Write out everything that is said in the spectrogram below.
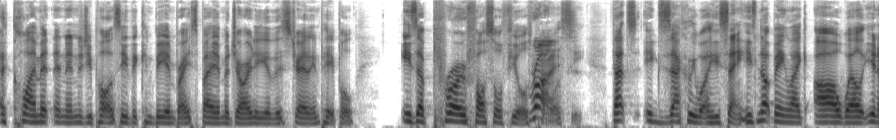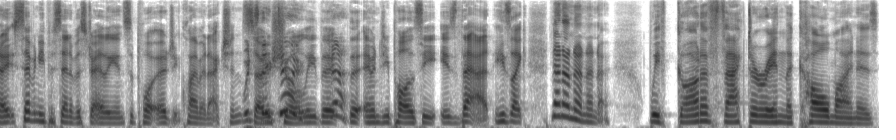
a climate and energy policy that can be embraced by a majority of the Australian people is a pro fossil fuels Right. policy. That's exactly what he's saying. He's not being like, oh, well, you know, 70% of Australians support urgent climate action, Which so surely the, yeah. the energy policy is that. He's like, no, no, no, no, no. We've got to factor in the coal miners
